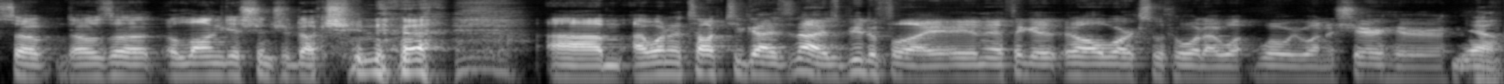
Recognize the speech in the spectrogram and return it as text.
So that was a, a longish introduction. um, I want to talk to you guys. No, it's beautiful, I, and I think it, it, all works with what I what we want to share here. Yeah.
